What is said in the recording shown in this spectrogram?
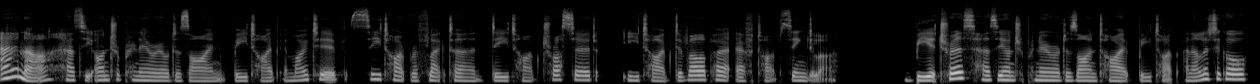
Anna has the entrepreneurial design B type emotive, C type reflector, D type trusted, E type developer, F type singular. Beatrice has the entrepreneurial design type B type analytical,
